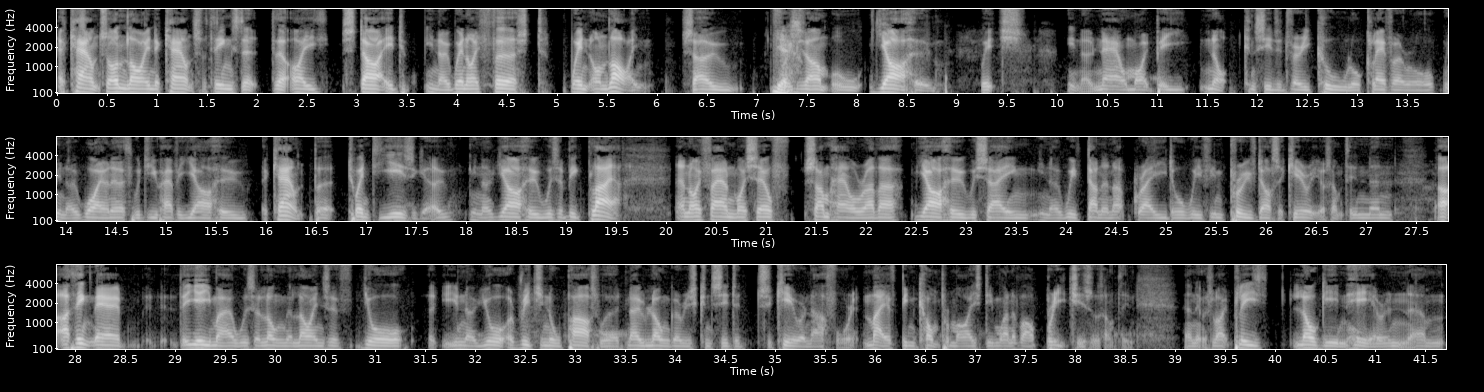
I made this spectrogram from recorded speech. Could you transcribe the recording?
accounts, online accounts for things that, that I started, you know, when I first went online. So, for Yes. example, Yahoo, which you know now might be not considered very cool or clever, or you know why on earth would you have a Yahoo account? But 20 years ago, you know Yahoo was a big player and I found myself somehow or other Yahoo was saying, you know, we've done an upgrade or we've improved our security or something, and I I think their the email was along the lines of your, you know, your original password no longer is considered secure enough, or it may have been compromised in one of our breaches or something, and it was like, please log in here and um,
